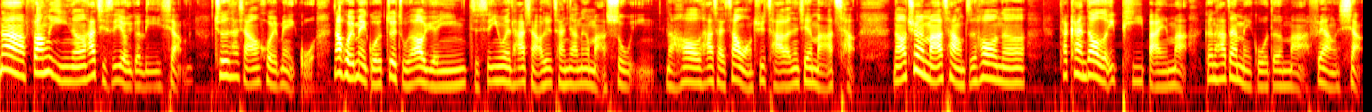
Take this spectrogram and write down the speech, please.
那方怡呢？她其实有一个理想，就是他想要回美国。那回美国最主要的原因，只是因为他想要去参加那个马术营，然后他才上网去查了那些马场。然后去了马场之后呢？他看到了一匹白马，跟他在美国的马非常像，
